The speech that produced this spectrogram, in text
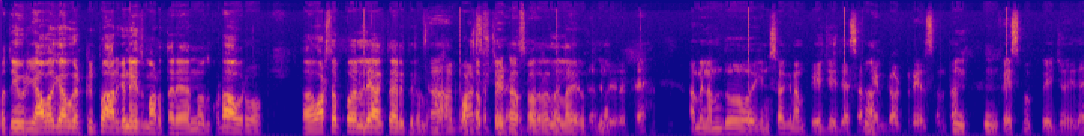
ಮತ್ತೆ ಇವ್ರು ಯಾವಾಗ ಯಾವಾಗ ಟ್ರಿಪ್ ಆರ್ಗನೈಸ್ ಮಾಡ್ತಾರೆ ಅನ್ನೋದು ಕೂಡ ಅವರು ವಾಟ್ಸಪ್ ಅಲ್ಲಿ ಆಗ್ತಾ ಇರ್ತೀರಲ್ಲ ವಾಟ್ಸ್ಆಪ್ ಸ್ಟೇಟಸ್ ಅದರಲ್ಲೆಲ್ಲ ಇರುತ್ತೆ ಆಮೇಲೆ ನಮ್ದು ಇನ್ಸ್ಟಾಗ್ರಾಮ್ ಪೇಜ್ ಇದೆ ಸಮ್ಯಕ್ ಡಾಟ್ ಟ್ರೇಲ್ಸ್ ಅಂತ. ಫೇಸ್ಬುಕ್ ಪೇಜ್ ಇದೆ.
